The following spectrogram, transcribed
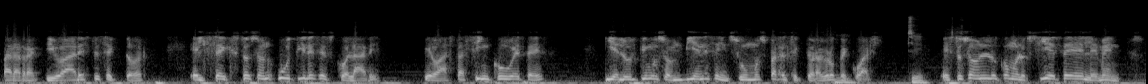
para reactivar este sector. El sexto son útiles escolares que va hasta 5 VTs, y el último son bienes e insumos para el sector agropecuario. Sí. Estos son como los siete elementos,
